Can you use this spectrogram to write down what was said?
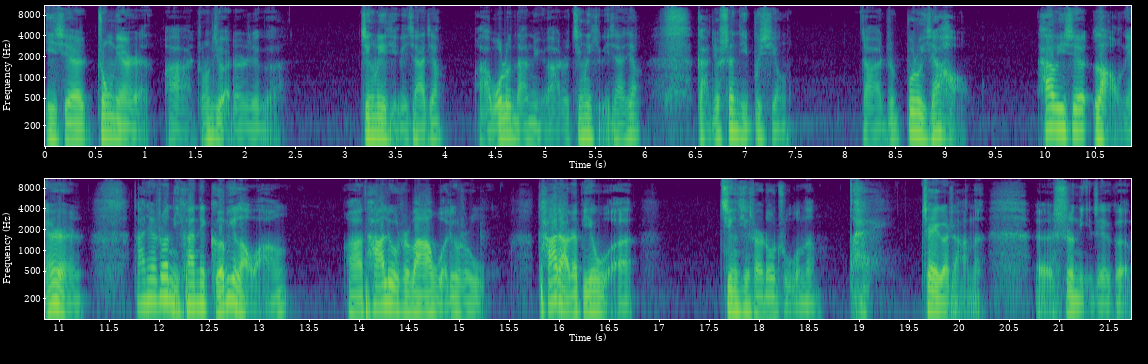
一些中年人啊，总觉得这个精力体力下降啊，无论男女啊，说精力体力下降，感觉身体不行啊，这不如以前好。还有一些老年人，大家说，你看那隔壁老王，啊，他六十八，我六十五，他咋着比我精气神都足呢？哎，这个啥呢？呃，是你这个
